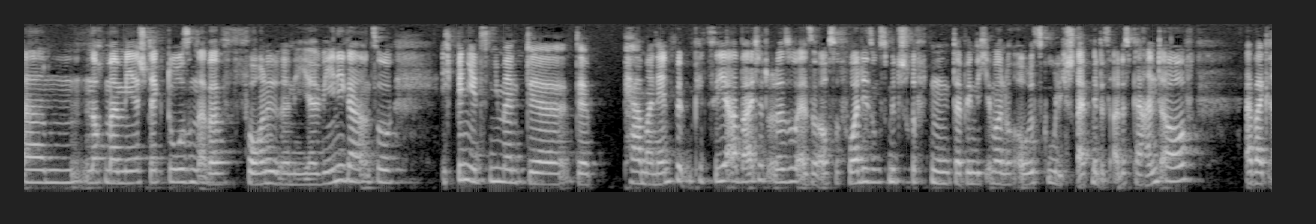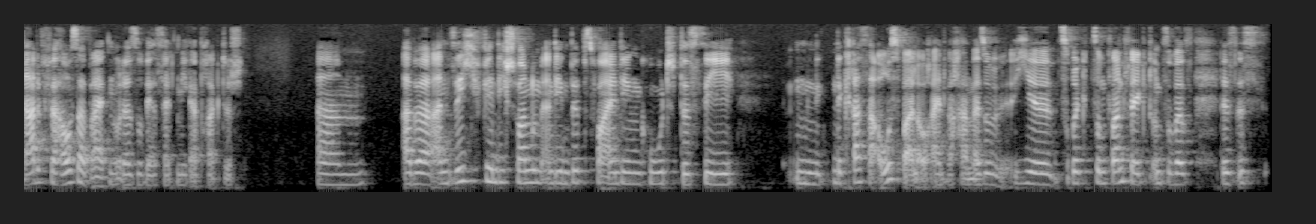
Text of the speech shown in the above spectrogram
ähm, nochmal mehr Steckdosen, aber vorne dann eher weniger und so. Ich bin jetzt niemand, der, der permanent mit dem PC arbeitet oder so, also auch so Vorlesungsmitschriften, da bin ich immer noch oldschool, ich schreibe mir das alles per Hand auf. Aber gerade für Hausarbeiten oder so wäre es halt mega praktisch. Ähm, aber an sich finde ich schon an den BIPs vor allen Dingen gut, dass sie eine krasse Auswahl auch einfach haben. Also hier zurück zum Fun Fact und sowas. Das ist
